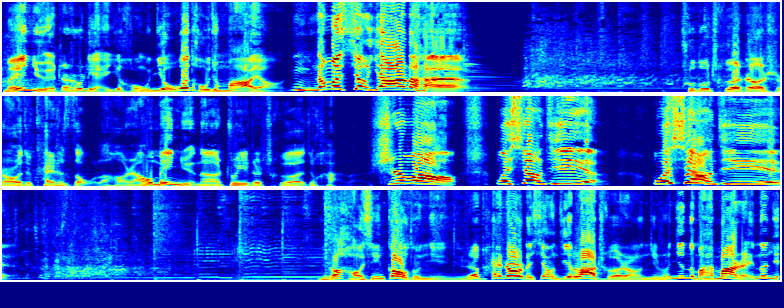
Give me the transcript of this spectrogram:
美女这时候脸一红，扭过头就骂呀：“你他妈像鸭呢还！”出租车这个时候就开始走了哈，然后美女呢追着车就喊了：“师傅，我相机，我相机。”你说好心告诉你，你这拍照的相机落车上了，你说你怎么还骂人呢你？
